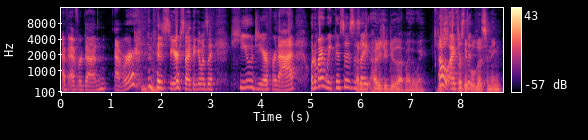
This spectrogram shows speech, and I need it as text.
I've ever done ever Mm-hmm. this year. So I think it was a huge year for that. One of my weaknesses is how like you, how did you do that, by the way? Oh, I for just did- people listening.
